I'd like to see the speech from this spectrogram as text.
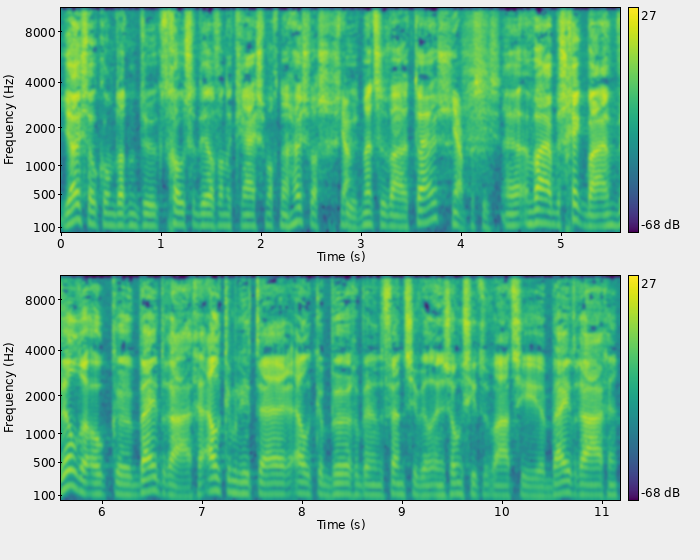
Juist ook omdat natuurlijk het grootste deel van de krijgsmacht naar huis was gestuurd. Mensen waren thuis ja, precies. en waren beschikbaar en wilden ook bijdragen. Elke militair, elke burger binnen Defensie wil in zo'n situatie bijdragen.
